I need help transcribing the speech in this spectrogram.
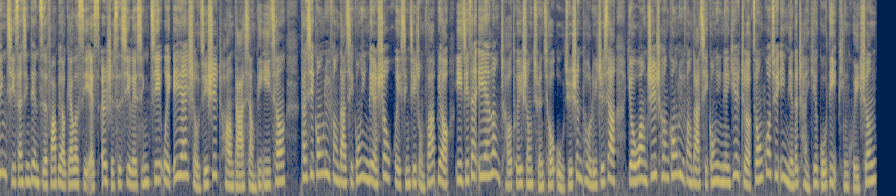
近期，三星电子发表 Galaxy S 二十四系列新机，为 AI 手机市场打响第一枪。台系功率放大器供应链受惠新机种发表，以及在 AI 浪潮推升全球五 G 渗透率之下，有望支撑功率放大器供应链业者从过去一年的产业谷底平回升。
